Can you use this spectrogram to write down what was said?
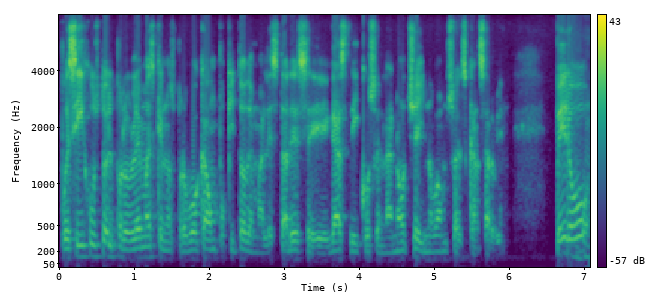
Pues sí, justo el problema es que nos provoca un poquito de malestares gástricos en la noche y no vamos a descansar bien. Pero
